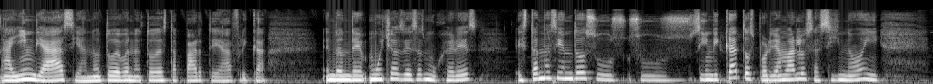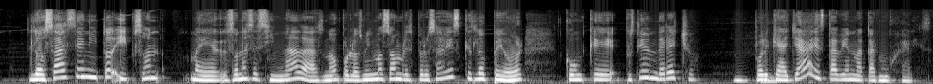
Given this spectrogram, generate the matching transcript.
a India, Asia, ¿no? Todo, bueno, toda esta parte, África, en donde muchas de esas mujeres están haciendo sus, sus sindicatos, por llamarlos así, ¿no? Y los hacen y, y son, eh, son asesinadas, ¿no? Por los mismos hombres, pero ¿sabes qué es lo peor? Con que pues tienen derecho, porque allá está bien matar mujeres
